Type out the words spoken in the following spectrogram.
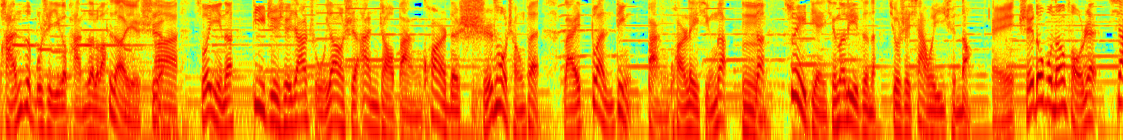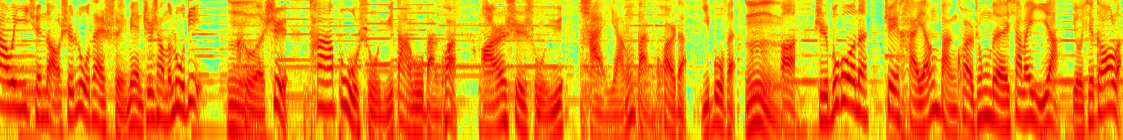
盘子不是一个盘子了吧这？倒也是。啊，所以呢，地质学家主要是按照板块的石头成分来断定板块类型的。嗯那最典型的例子呢，就是夏威夷群岛。哎，谁都不能否认，夏威夷群岛是露在水面之上的陆地，嗯可是它不属于大陆板块，而是属于海洋板块的一部分。嗯啊，只不过呢，这海洋板块中的夏威夷啊，有些高了，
